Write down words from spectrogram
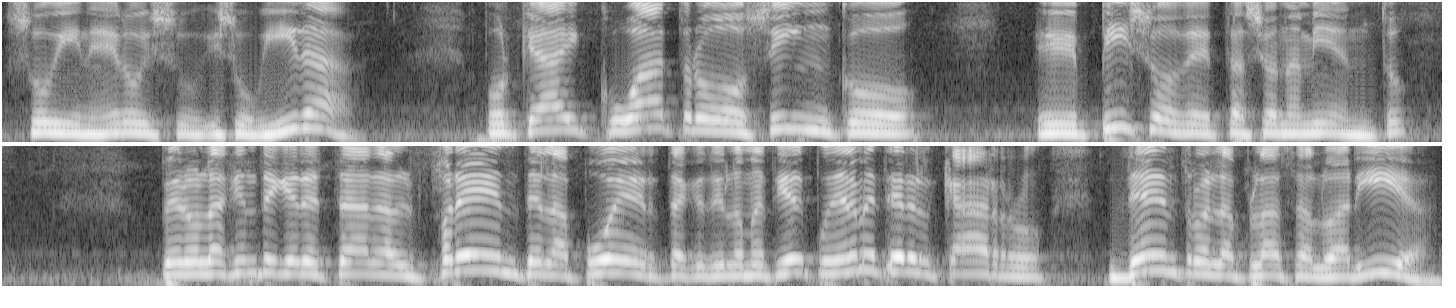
su dinero y su, y su vida, porque hay cuatro o cinco eh, pisos de estacionamiento, pero la gente quiere estar al frente de la puerta, que si lo metiera, pudiera meter el carro dentro de la plaza lo haría,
